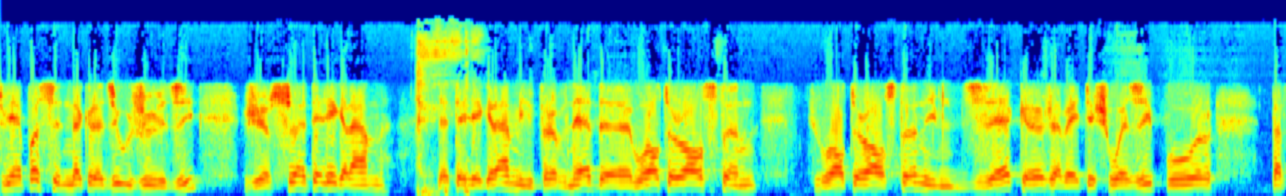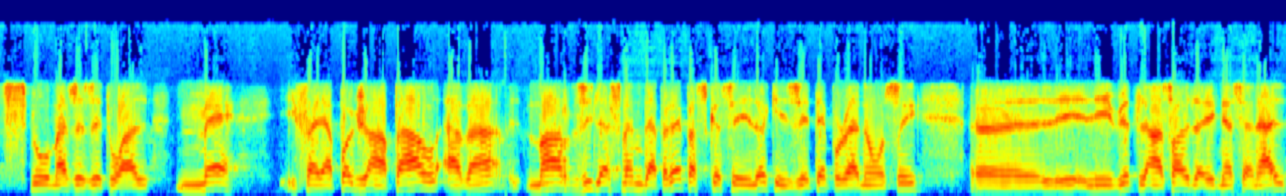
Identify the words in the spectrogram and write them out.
souviens pas si c'est le mercredi ou le jeudi j'ai reçu un télégramme. Le télégramme, il provenait de Walter Alston. Puis Walter Alston, il me disait que j'avais été choisi pour participer au match des étoiles, mais il fallait pas que j'en parle avant mardi de la semaine d'après parce que c'est là qu'ils étaient pour annoncer euh, les, huit lanceurs de la Ligue nationale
